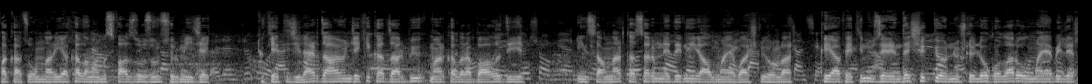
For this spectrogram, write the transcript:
Fakat onları yakalamamız fazla uzun sürmeyecek. Tüketiciler daha önceki kadar büyük markalara bağlı değil. İnsanlar tasarım nedeniyle almaya başlıyorlar. Kıyafetin üzerinde şık görünüşlü logolar olmayabilir.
